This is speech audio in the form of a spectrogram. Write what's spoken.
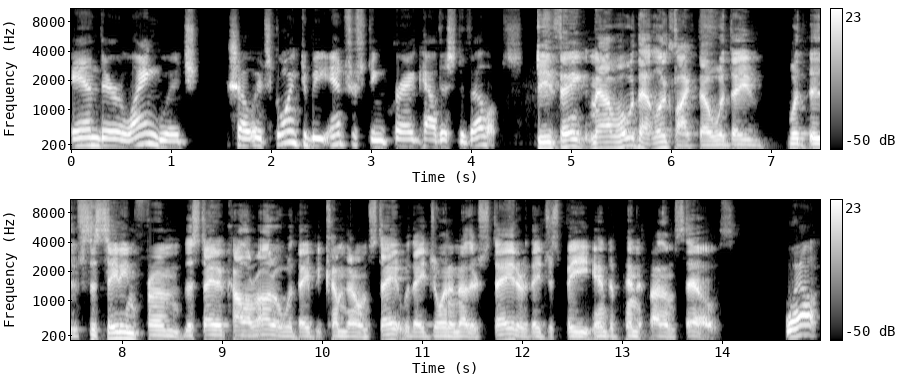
in their language. So it's going to be interesting, Craig, how this develops. Do you think now what would that look like though? Would they would if seceding from the state of Colorado, would they become their own state? Would they join another state or would they just be independent by themselves? Well,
